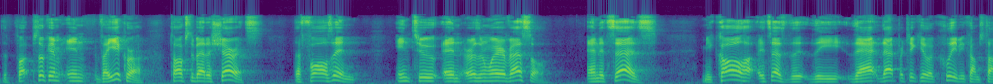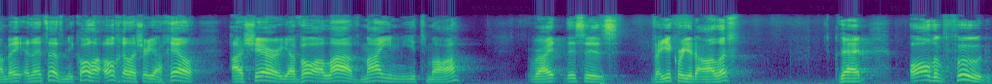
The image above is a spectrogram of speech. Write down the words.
The psukim in Vayikra talks about a sheretz that falls in into an earthenware vessel. And it says, Mikol, it says the, the that that particular kli becomes tambe, and then it says Mikol ha'ochel asher yachel asher yavo alav ma'im yitma. Right, this is Vayikra Yud Aleph. That all the food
